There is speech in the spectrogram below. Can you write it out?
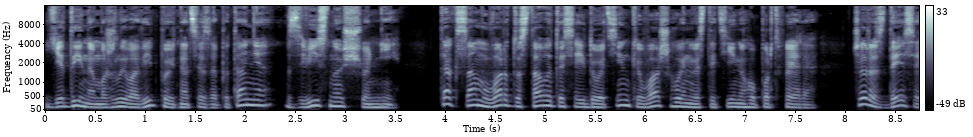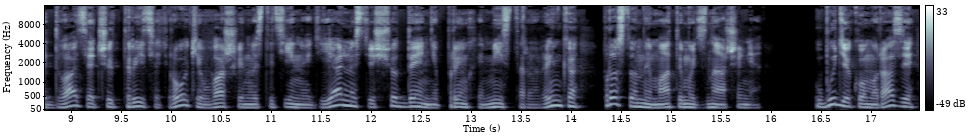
Єдина можлива відповідь на це запитання звісно, що ні. Так само варто ставитися і до оцінки вашого інвестиційного портфеля. Через 10, 20 чи 30 років вашої інвестиційної діяльності щоденні примхи містера ринка просто не матимуть значення. У будь-якому разі,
